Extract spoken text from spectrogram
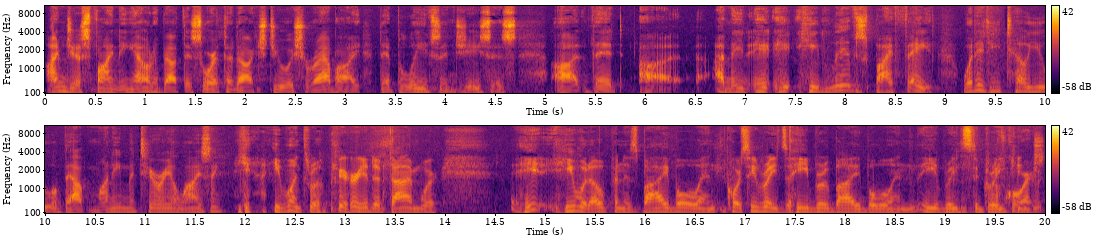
I'm just finding out about this Orthodox Jewish rabbi that believes in Jesus. Uh, that uh, I mean, he, he lives by faith. What did he tell you about money materializing? Yeah, he went through a period of time where he he would open his Bible, and of course he reads the Hebrew Bible and he reads the Greek. Of course.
